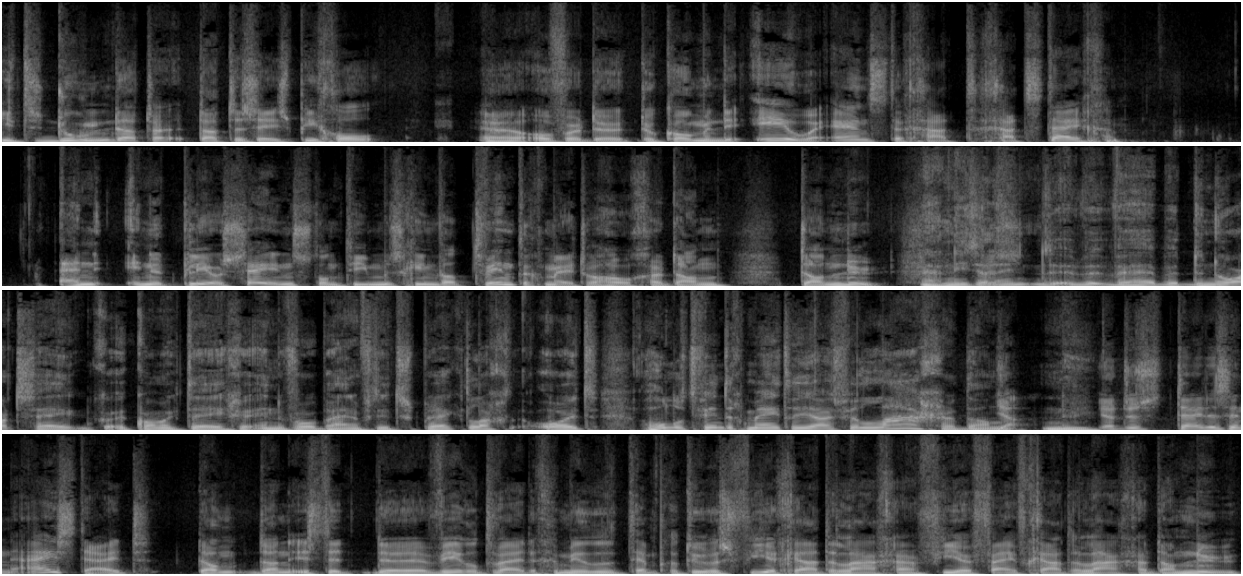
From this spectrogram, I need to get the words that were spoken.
iets doen, dat, er, dat de zeespiegel uh, over de, de komende eeuwen ernstig gaat, gaat stijgen. En in het Plioceen stond die misschien wel 20 meter hoger dan, dan nu. Ja, niet alleen, we hebben de Noordzee, kwam ik tegen in de voorbereiding van dit gesprek, lag ooit 120 meter juist veel lager dan ja, nu. Ja, dus tijdens een ijstijd dan, dan is de, de wereldwijde gemiddelde temperatuur is 4 graden lager, 4, 5 graden lager dan nu.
